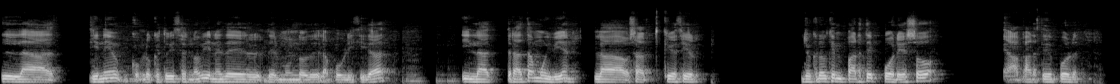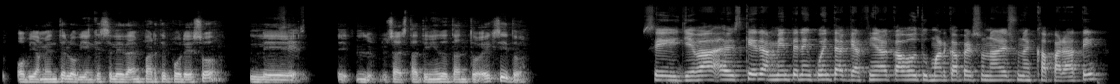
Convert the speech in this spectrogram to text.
la tiene, lo que tú dices, ¿no? Viene del, del mundo de la publicidad y la trata muy bien. La, o sea, quiero decir, yo creo que en parte por eso, aparte por, obviamente, lo bien que se le da, en parte por eso, le, eh, o sea, está teniendo tanto éxito. Sí, lleva, es que también ten en cuenta que al fin y al cabo tu marca personal es un escaparate.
